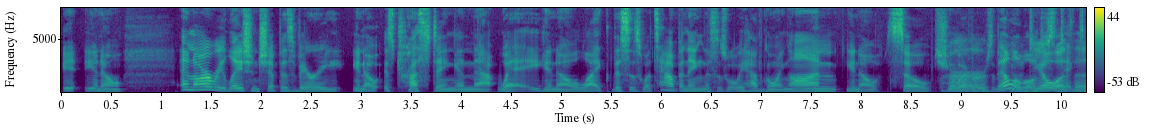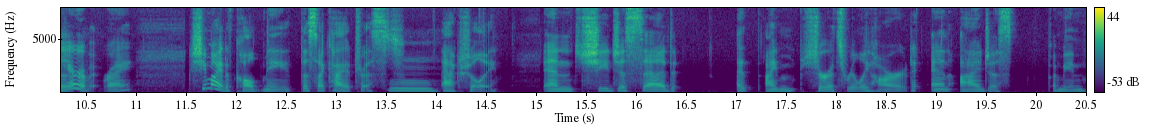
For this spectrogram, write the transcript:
it you know and our relationship is very you know is trusting in that way you know like this is what's happening this is what we have going on you know so Sure, whoever's available just takes it. care of it right she might have called me the psychiatrist Hmm. actually and she just said i'm sure it's really hard and i just i mean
